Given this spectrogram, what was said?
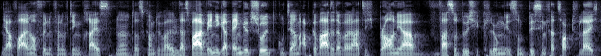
Ja, vor allem auch für einen vernünftigen Preis. Ne? Das kommt, weil mhm. das war weniger Bengals Schuld. Gut, sie haben abgewartet, aber da hat sich Brown ja, was so durchgeklungen ist, so ein bisschen verzockt vielleicht.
